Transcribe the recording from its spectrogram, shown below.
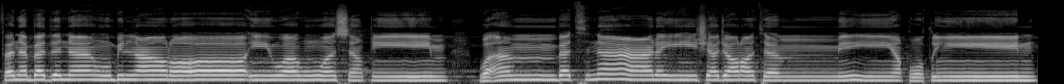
فنبذناه بالعراء وهو سقيم وأنبتنا عليه شجرة من يقطين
